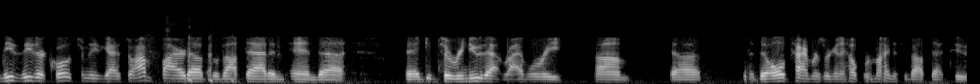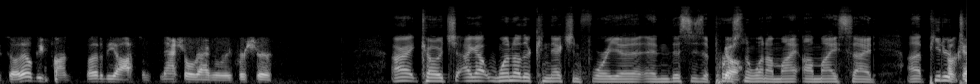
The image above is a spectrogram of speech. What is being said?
these these are quotes from these guys. So I'm fired up about that, and and, uh, and to renew that rivalry. Um, uh, the- old timers are going to help remind us about that too. So it'll be fun. It'll be awesome. National rivalry for sure. All right, Coach. I got one other connection for you, and this is a personal one on my on my side. Uh, Peter Okay.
